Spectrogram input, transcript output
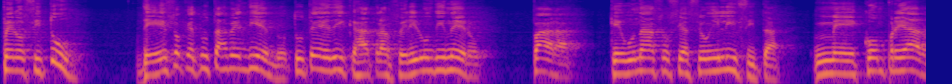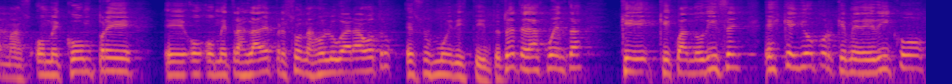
Pero si tú, de eso que tú estás vendiendo, tú te dedicas a transferir un dinero para que una asociación ilícita me compre armas o me compre eh, o, o me traslade personas a un lugar a otro, eso es muy distinto. Entonces te das cuenta que, que cuando dicen, es que yo porque me dedico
